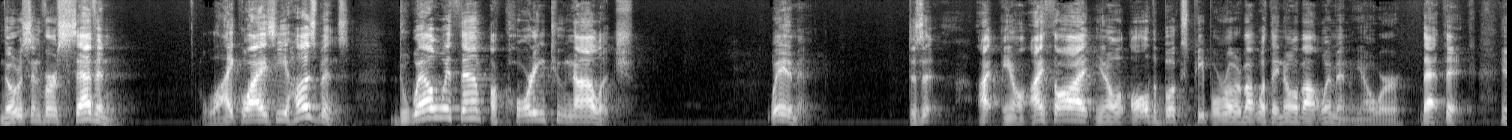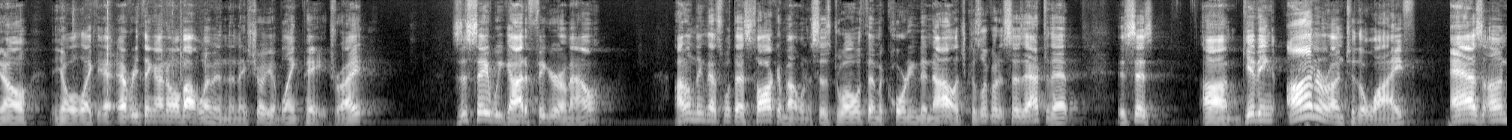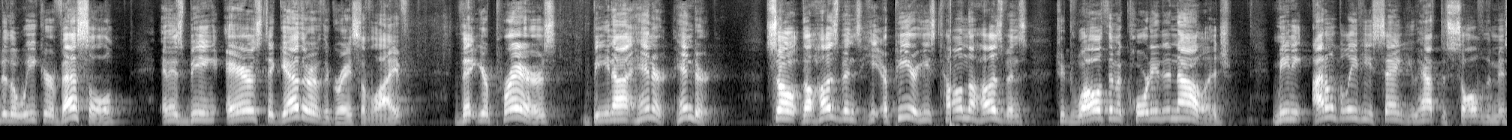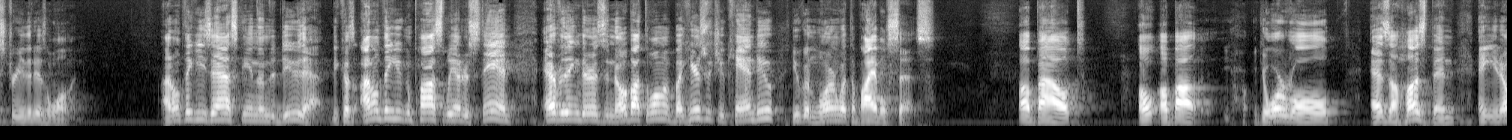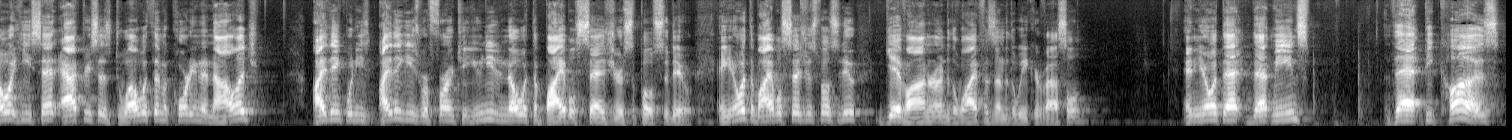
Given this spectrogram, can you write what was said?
Notice in verse 7 Likewise, ye husbands, dwell with them according to knowledge. Wait a minute. Does it, I, you know, I thought, you know, all the books people wrote about what they know about women, you know, were that thick. You know, you know, like everything I know about women, then they show you a blank page, right? Does this say we got to figure them out? I don't think that's what that's talking about when it says dwell with them according to knowledge, because look what it says after that. It says, um, giving honor unto the wife as unto the weaker vessel, and as being heirs together of the grace of life, that your prayers be not hindered. So the husbands, he, or Peter, he's telling the husbands to dwell with them according to knowledge, meaning I don't believe he's saying you have to solve the mystery that is a woman. I don't think he's asking them to do that because I don't think you can possibly understand everything there is to know about the woman. But here's what you can do you can learn what the Bible says about, oh, about your role as a husband. And you know what he said after he says, dwell with them according to knowledge? I think, when he's, I think he's referring to you need to know what the Bible says you're supposed to do. And you know what the Bible says you're supposed to do? Give honor unto the wife as unto the weaker vessel. And you know what that, that means? That because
